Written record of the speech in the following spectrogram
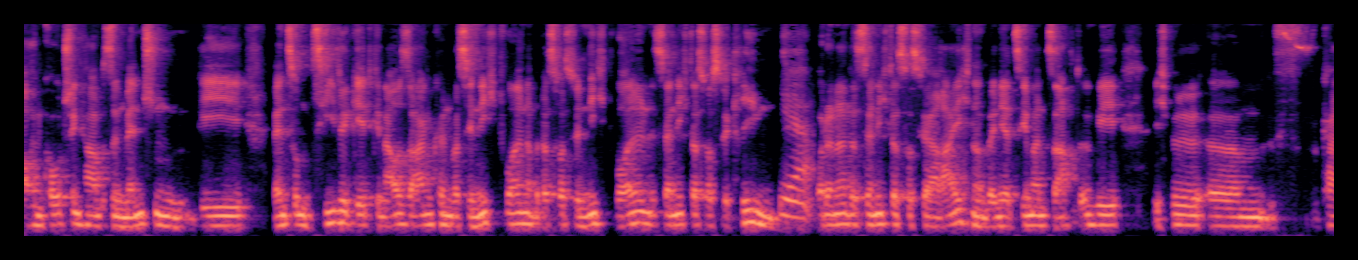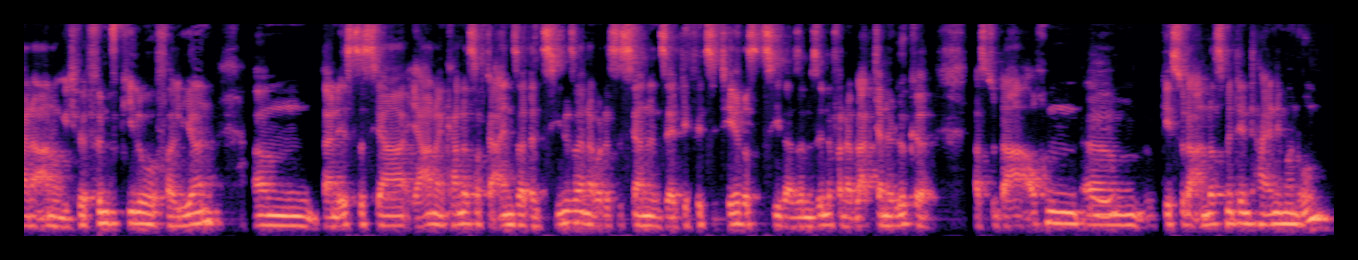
auch im Coaching habe, sind Menschen, die, wenn es um Ziele geht, genau sagen können, was sie nicht wollen. Aber das, was wir nicht wollen, ist ja nicht das, was wir kriegen. Ja. Oder ne, das ist ja nicht das, was wir erreichen. Und wenn jetzt jemand sagt, irgendwie, ich will, ähm, keine Ahnung, ich will fünf Kilo verlieren, ähm, dann ist es ja, ja, dann kann das auf der einen Seite ein Ziel sein, aber das ist ja ein sehr defizitäres Ziel. Also im Sinne von, da bleibt ja eine Lücke. Hast du da auch ein, mhm. ähm, gehst du da anders mit den Teilnehmern um?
